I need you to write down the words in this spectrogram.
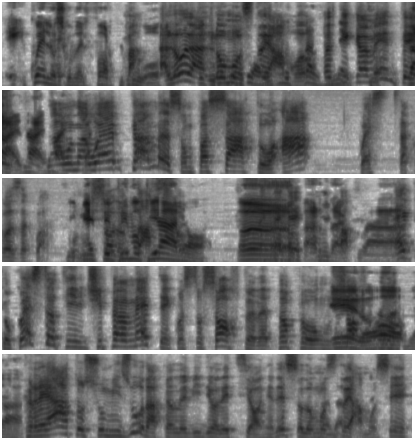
E quello secondo me è il forte Ma tuo. Allora lo mostriamo. Lo Praticamente dai, dai, da vai, una vai. webcam sono passato a questa cosa qua. Ti metto il primo tasto. piano. Oh, ecco, questo ti, ci permette, questo software è proprio un che software roba. creato su misura per le video lezioni. Adesso lo mostriamo. Se,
